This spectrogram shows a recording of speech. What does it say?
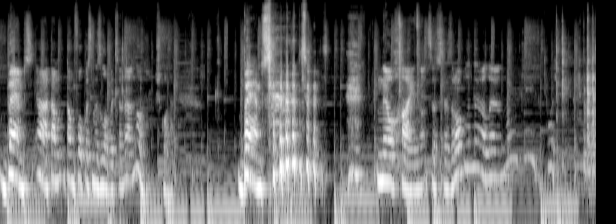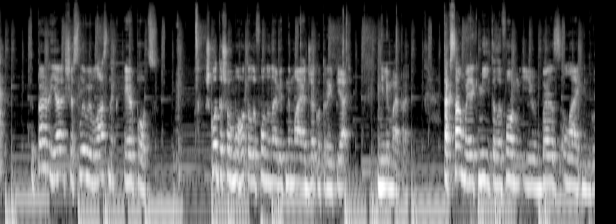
Бемс. А, там, там фокус не зловиться, да? Ну, шкода. Бемс. Неохайно це все зроблене, але ну окей, пофіг. Тепер я щасливий власник AirPods. Шкода, що в мого телефону навіть немає джеку 3,5 мм. Так само, як мій телефон і без лайтнінгу.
